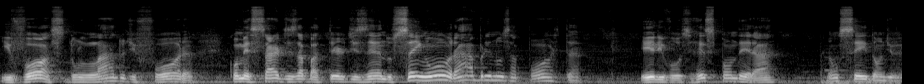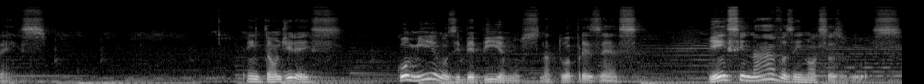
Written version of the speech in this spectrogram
e vós, do lado de fora, começardes a bater, dizendo: Senhor, abre-nos a porta, ele vos responderá: Não sei de onde vens. Então direis: Comíamos e bebíamos na tua presença e ensinavas em nossas ruas.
